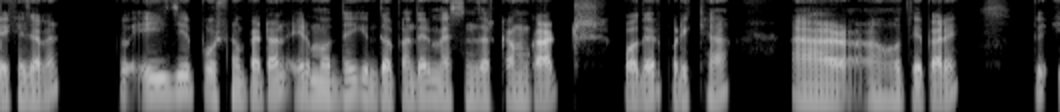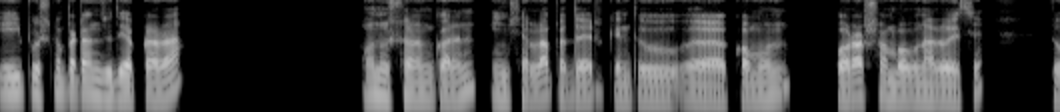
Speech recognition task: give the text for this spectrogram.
দেখে যাবেন। তো এই যে প্রশ্ন প্যাটার্ন এর মধ্যেই কিন্তু আপনাদের মেসেঞ্জার কাম গার্ড পদের পরীক্ষা আর হতে পারে। তো এই প্রশ্ন প্যাটার্ন যদি আপনারা অনুসরণ করেন ইনশাল্লাহ আপনাদের কিন্তু কমন পড়ার সম্ভাবনা রয়েছে। তো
